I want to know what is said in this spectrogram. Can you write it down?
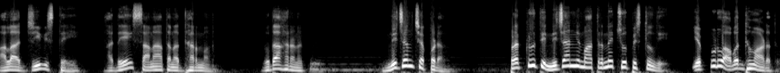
అలా జీవిస్తే అదే సనాతన ధర్మం. ఉదాహరణకు నిజం చెప్పడం ప్రకృతి నిజాన్ని మాత్రమే చూపిస్తుంది ఎప్పుడూ అబద్ధమాడదు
